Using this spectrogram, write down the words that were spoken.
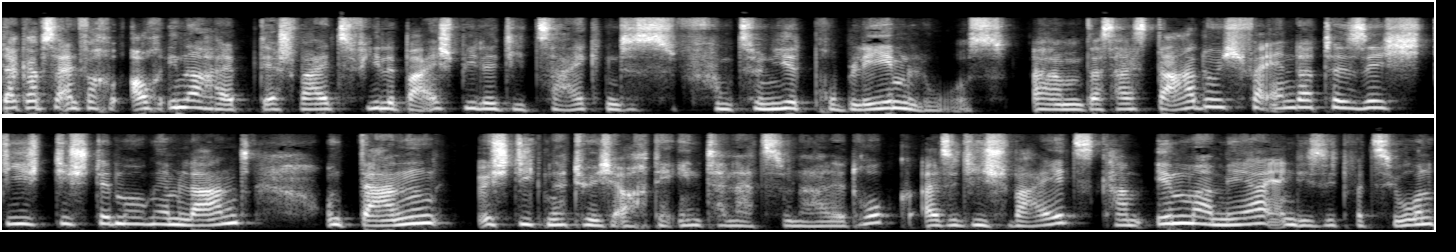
Da gab es einfach auch innerhalb der Schweiz viele Beispiele, die zeigten, das funktioniert problemlos. Ähm, das heißt, dadurch veränderte sich die, die Stimmung im Land und dann stieg natürlich auch der internationale Druck. Also die Schweiz kam immer mehr in die Situation,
